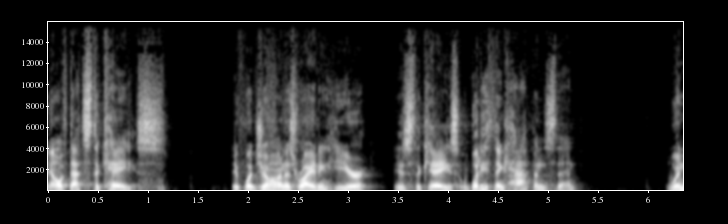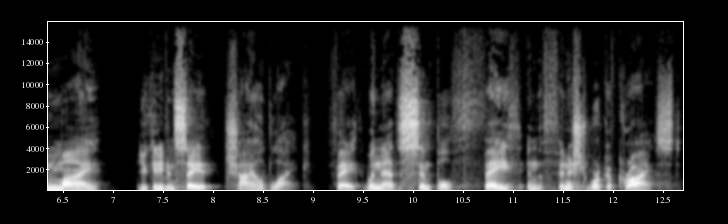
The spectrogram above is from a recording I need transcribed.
Now, if that's the case, if what John is writing here is the case, what do you think happens then when my, you could even say, it, childlike faith, when that simple faith in the finished work of Christ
